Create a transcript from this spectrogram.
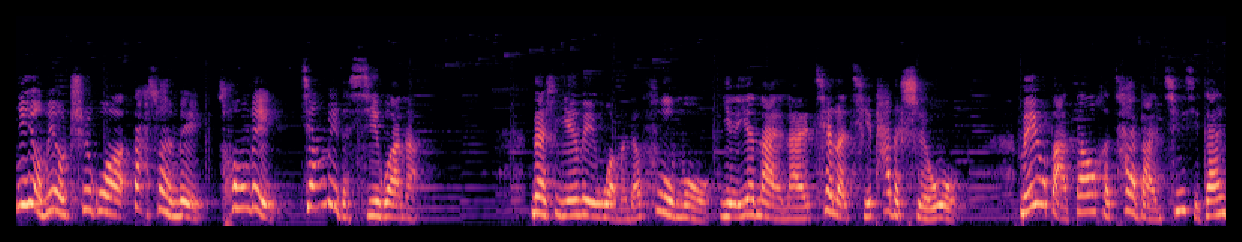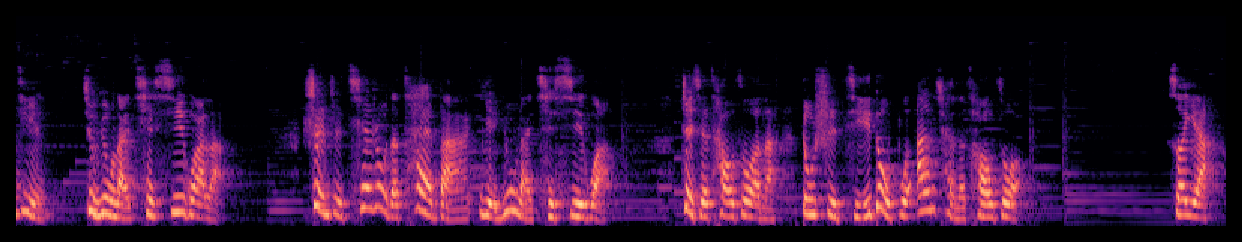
你有没有吃过大蒜味、葱味、姜味的西瓜呢？那是因为我们的父母、爷爷奶奶切了其他的食物，没有把刀和菜板清洗干净，就用来切西瓜了。甚至切肉的菜板也用来切西瓜，这些操作呢，都是极度不安全的操作。所以啊，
